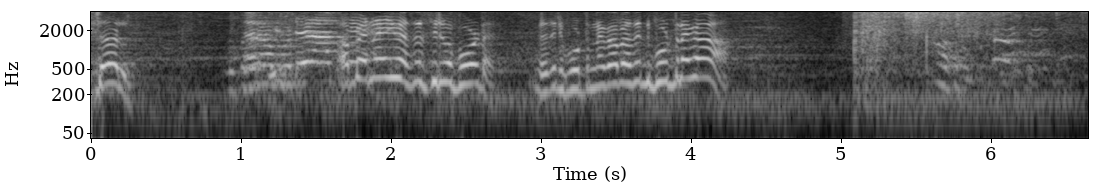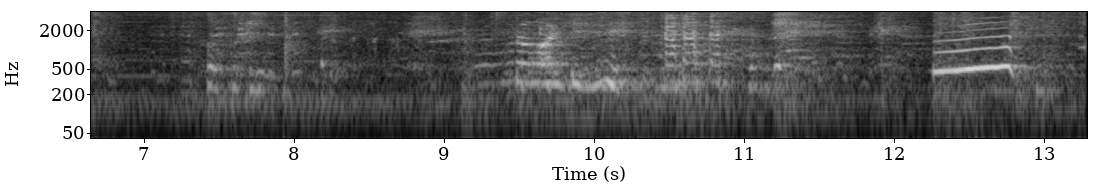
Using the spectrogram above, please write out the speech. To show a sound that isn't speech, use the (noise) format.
चल। अबे नहीं वैसे सिर्फ़ फोट वैसे नहीं फूटने का वैसे नहीं फूटने का। (laughs)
